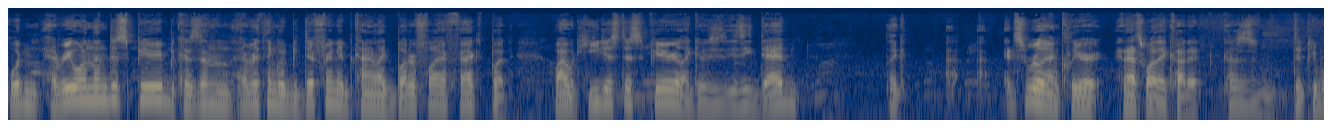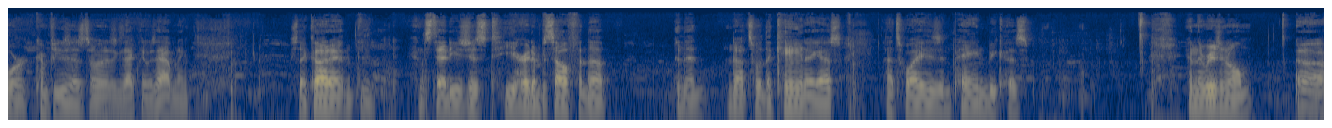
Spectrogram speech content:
wouldn't everyone then disappear? Because then everything would be different. It'd be kind of like butterfly effect. But why would he just disappear? Like, is, is he dead? It's really unclear, and that's why they cut it because people were confused as to what exactly was happening. So they cut it. Instead, he's just he hurt himself in the in the nuts with a cane. I guess that's why he's in pain because in the original uh,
